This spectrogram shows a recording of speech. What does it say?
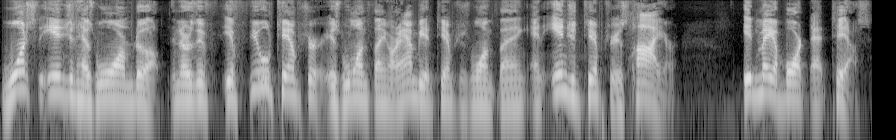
Once the engine has warmed up, and there's if, if fuel temperature is one thing or ambient temperature is one thing and engine temperature is higher, it may abort that test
